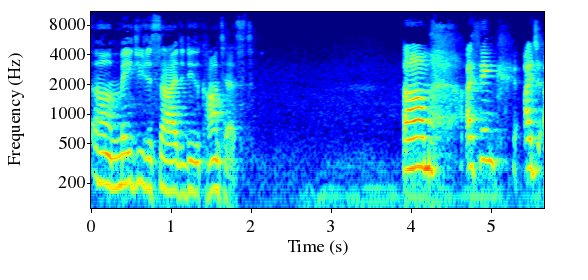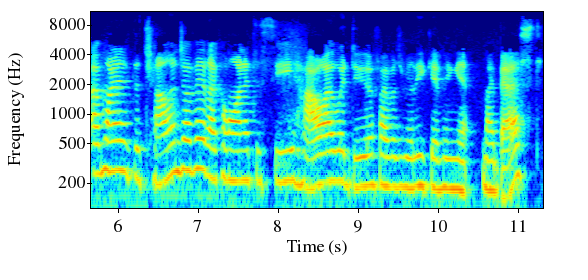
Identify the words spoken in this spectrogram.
um, made you decide to do the contest? Um, I think I, I wanted the challenge of it. Like, I wanted to see how I would do if I was really giving it my best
